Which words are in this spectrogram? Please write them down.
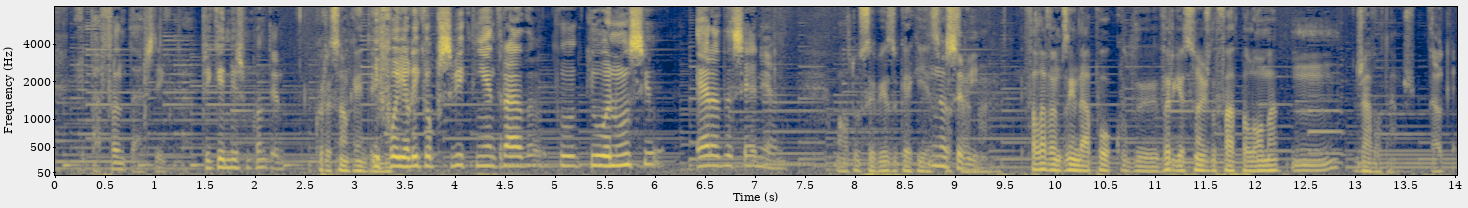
e pá, fantástico, pá. fiquei mesmo contente. Coração quentinho. E foi ali que eu percebi que tinha entrado, que, o- que o anúncio era da CNN. Mal tu sabias o que é que ia se Não passar, sabia. é? Falávamos ainda há pouco de variações do Fado Paloma. Hum, Já voltamos. ok.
